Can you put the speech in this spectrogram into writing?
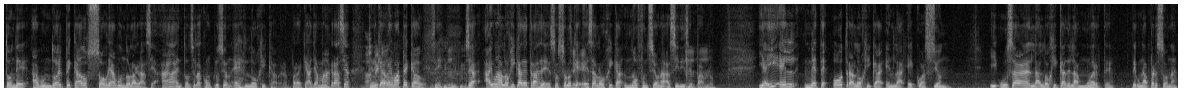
Donde abundó el pecado, sobreabundó la gracia. Ah, entonces la conclusión es lógica. ¿verdad? Para que haya más gracia, tiene que haber más pecado. ¿sí? O sea, hay una lógica detrás de eso, solo que esa lógica no funciona así, dice Pablo. Y ahí él mete otra lógica en la ecuación y usa la lógica de la muerte de una persona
